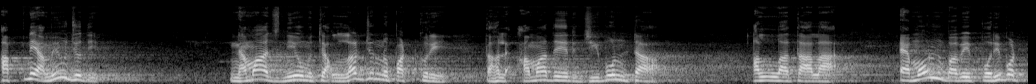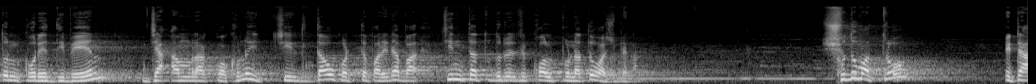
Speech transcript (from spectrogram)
আপনি, আমিও যদি নামাজ নিয়মিত আল্লাহর জন্য পাঠ করি, তাহলে আমাদের জীবনটা আল্লাহ তালা এমনভাবে পরিবর্তন করে দিবেন যা আমরা কখনোই চিন্তাও করতে পারি না বা চিন্তা তো দূরের কল্পনাতেও আসবে না। শুধুমাত্র এটা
